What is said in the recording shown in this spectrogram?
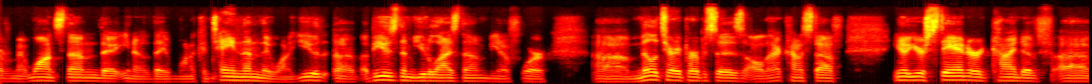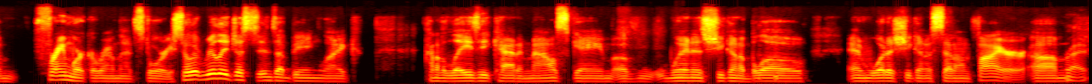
government wants them. They, you know, they want to contain them. They want to use, uh, abuse them, utilize them, you know, for uh, military purposes, all that kind of stuff. You know, your standard kind of um, framework around that story. So it really just ends up being like kind of a lazy cat and mouse game of when is she going to blow and what is she going to set on fire. Um, Right.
